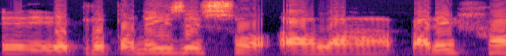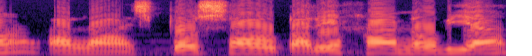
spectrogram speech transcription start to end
eh, proponéis eso a la pareja, a la esposa o pareja, novia,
